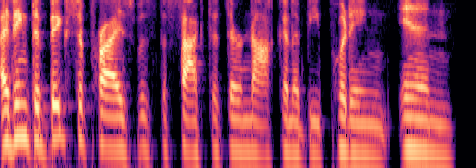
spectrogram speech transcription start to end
I think the big surprise was the fact that they're not going to be putting in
